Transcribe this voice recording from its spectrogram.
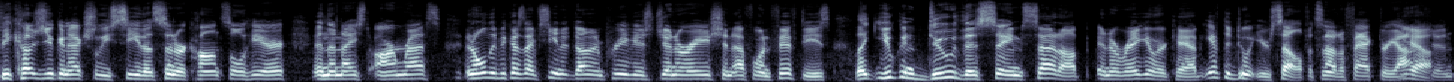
Because you can actually see the center console here and the nice armrests, and only because I've seen it done in previous generation F-150s, like you can do this same setup in a regular cab. You have to do it yourself. It's not a factory Yeah. option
